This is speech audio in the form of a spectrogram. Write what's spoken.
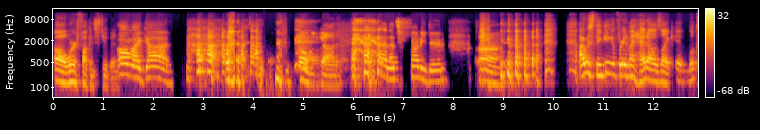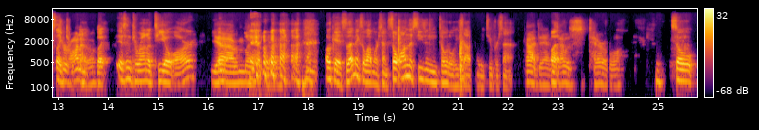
oh, we're fucking stupid. Oh my god. Oh my god. That's funny, dude. Uh, I was thinking for in my head, I was like, it looks like Toronto. Toronto, but isn't Toronto T O R? Yeah, like, okay, so that makes a lot more sense. So on the season total, he shot 42%. God damn, But- that was terrible. So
